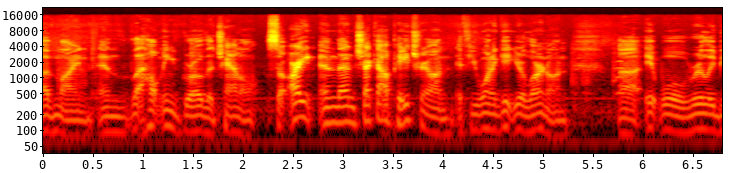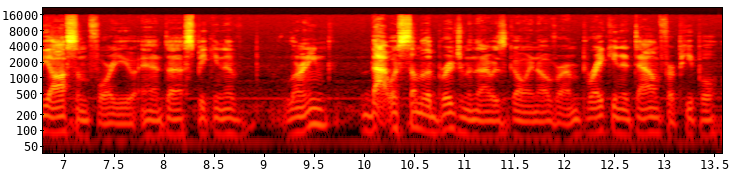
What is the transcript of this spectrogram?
of mine and help me grow the channel. So, all right, and then check out Patreon if you want to get your learn on. Uh, it will really be awesome for you. And uh, speaking of learning, that was some of the bridgman that I was going over. I'm breaking it down for people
